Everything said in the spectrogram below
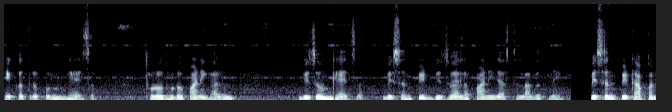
एकत्र करून घ्यायचं. थोडं थोडं पाणी घालून भिजवून घ्यायचं. बेसन पीठ भिजवायला पाणी जास्त लागत नाही. बेसन पीठ आपण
